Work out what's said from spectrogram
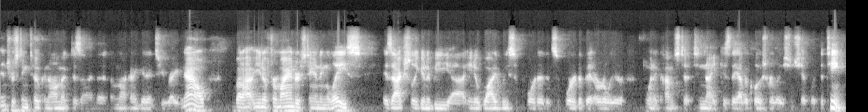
interesting tokenomic design that I'm not going to get into right now, but I, you know, from my understanding, Lace is actually going to be uh, you know widely supported and supported a bit earlier when it comes to, to night because they have a close relationship with the team.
